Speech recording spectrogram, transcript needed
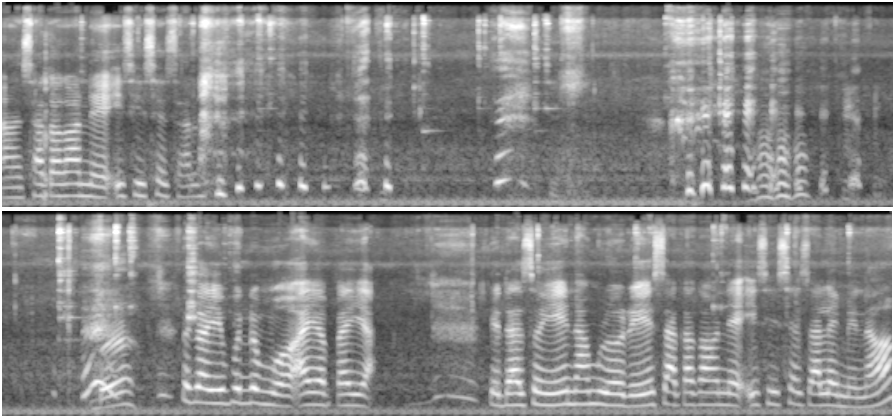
အာစာကားကနဲ့အေးဆေးဆက်စားလိုက်ဘယ်ဒါကရဖို့တော့မအားရပါရခေဒါဆိုရင်နားမူတော့တွေစာကားကောင်းနဲ့အေးဆေးဆက်စားလိုက်မယ်နော်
